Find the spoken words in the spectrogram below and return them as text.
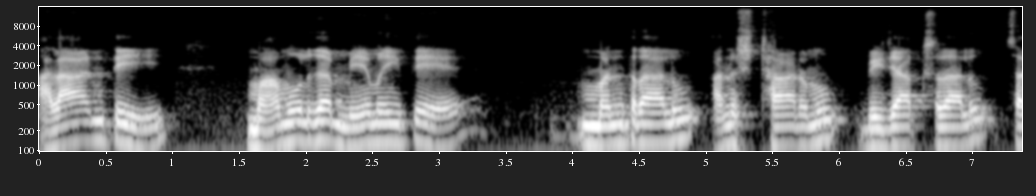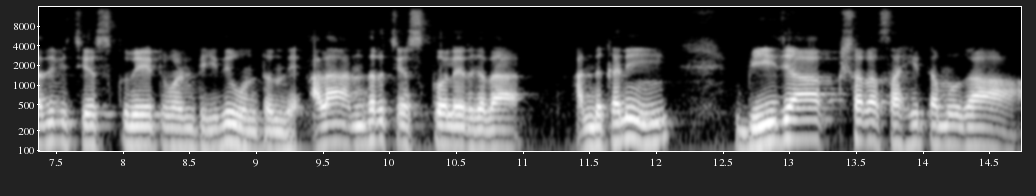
అలాంటి మామూలుగా మేమైతే మంత్రాలు అనుష్ఠానము బీజాక్షరాలు చదివి చేసుకునేటువంటి ఇది ఉంటుంది. అలా అందరూ చేసుకోలేరు కదా. అందుకని బీజాక్షర సహితముగా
